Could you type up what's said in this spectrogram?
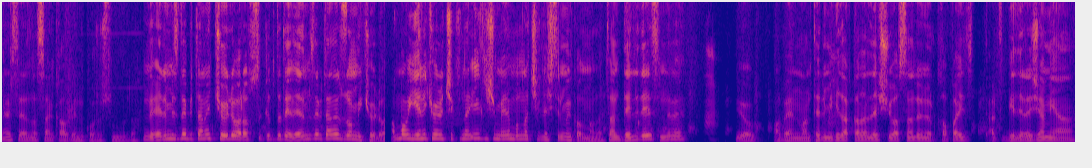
Neyse en sen kal beni korursun burada. Şimdi elimizde bir tane köylü var. O sıkıntı değil. Elimizde bir tane zombi köylü var. Ama o yeni köylü çıktığında ilk işim benim bununla çiftleştirmek olmalı. Sen deli değilsin değil mi? Yok. Abi envanterim 2 dakikada leş yuvasına dönüyor. Kafayı artık delireceğim ya.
